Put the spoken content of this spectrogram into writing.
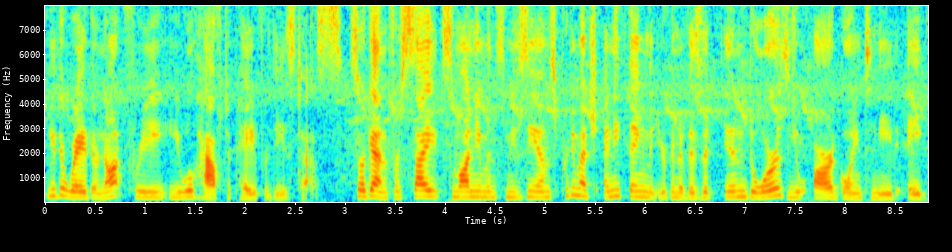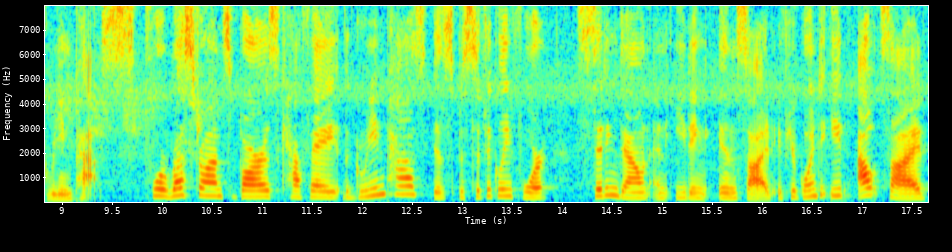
Either way, they're not free. You will have to pay for these tests. So again, for sites, monuments, museums, pretty much anything that you're going to visit indoors, you are going to need a green pass. For restaurants, bars, cafe, the green pass is specifically for sitting down and eating inside. If you're going to eat outside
